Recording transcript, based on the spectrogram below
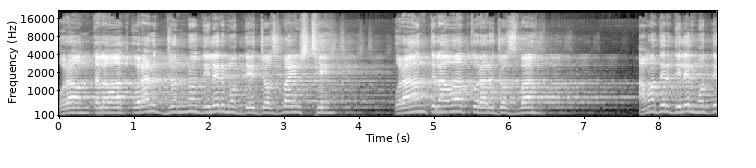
কোরআন তেলাওয়াত করার জন্য দিলের মধ্যে জজবা এসছে। কোরআন তেলাওয়াত করার জজবা। আমাদের দিলের মধ্যে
